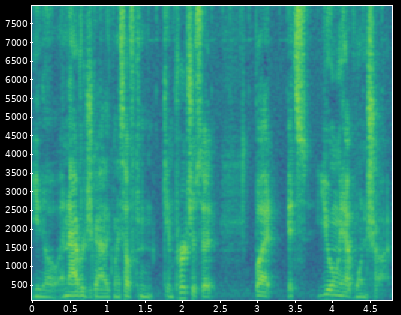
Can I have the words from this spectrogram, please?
you know an average guy like myself can can purchase it, but it's you only have one shot,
